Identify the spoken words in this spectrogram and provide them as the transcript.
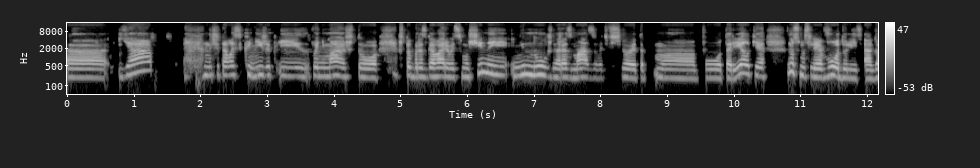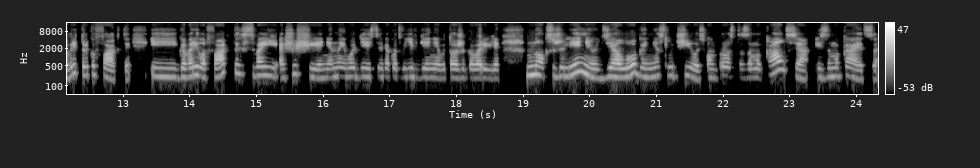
э, я начиталась книжек и понимаю, что чтобы разговаривать с мужчиной, не нужно размазывать все это а, по тарелке, ну, в смысле, воду лить, а говорить только факты. И говорила факты, свои ощущения на его действия, как вот вы, Евгения, вы тоже говорили. Но, к сожалению, диалога не случилось. Он просто замыкался и замыкается.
